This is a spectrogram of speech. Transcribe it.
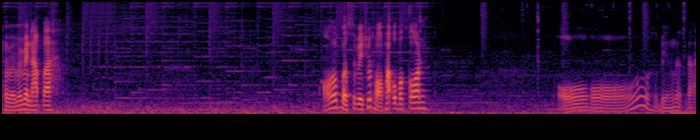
ทำไมไม่ไม่นับอะ อ๋อเปิดสเปรย์ชุดหอพักอุปกรณ์ โอ้โหสเปรย์ยังเลือกได้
